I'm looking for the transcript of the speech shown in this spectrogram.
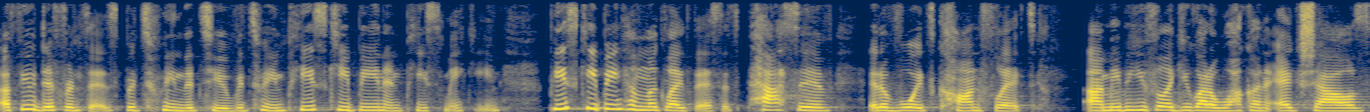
a few differences between the two, between peacekeeping and peacemaking. Peacekeeping can look like this it's passive, it avoids conflict. Uh, maybe you feel like you got to walk on eggshells.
